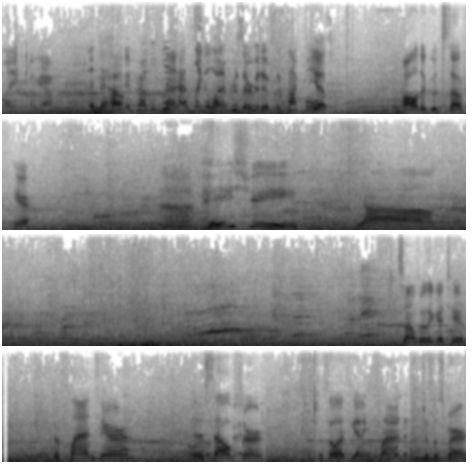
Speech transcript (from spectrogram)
like, oh yeah. and they have It probably nuts. has like a lot of preservatives. It's not cold. Yep. All the good stuff here. Pastry. Yum. Smells really good too. The flans here is oh, self-serve. So let's getting flan. Just a square.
